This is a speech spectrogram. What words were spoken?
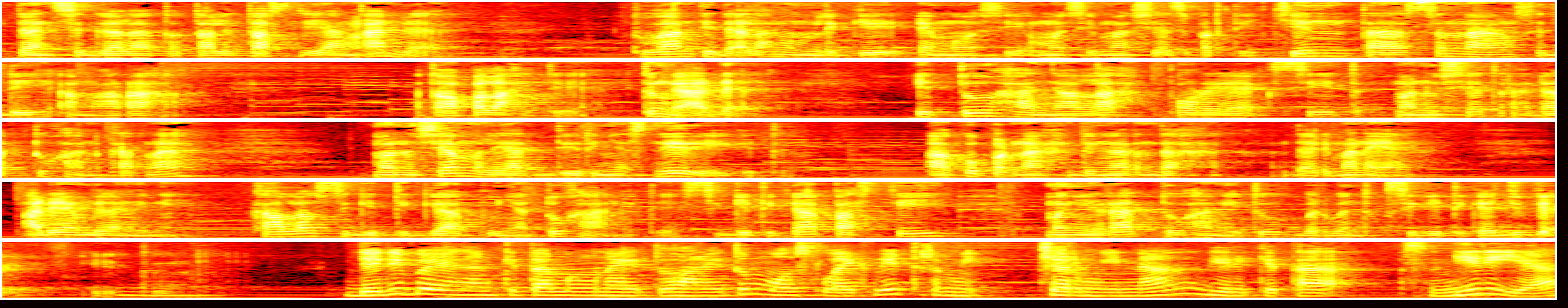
dan segala totalitas yang ada. Tuhan tidaklah memiliki emosi-emosi manusia seperti cinta, senang, sedih, amarah, atau apalah itu ya. Itu nggak ada. Itu hanyalah proyeksi manusia terhadap Tuhan karena manusia melihat dirinya sendiri gitu. Aku pernah dengar entah dari mana ya, ada yang bilang gini, kalau segitiga punya Tuhan gitu ya, segitiga pasti mengira Tuhan itu berbentuk segitiga juga gitu. Hmm. Jadi bayangan kita mengenai Tuhan itu most likely cerminan diri kita sendiri ya,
